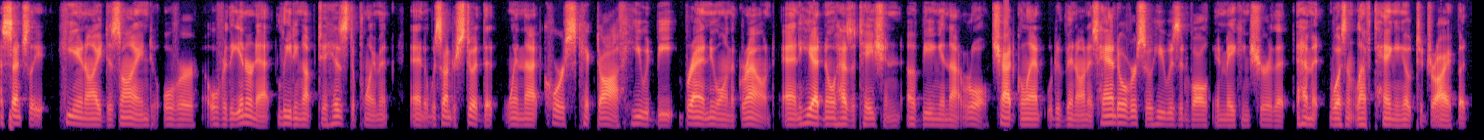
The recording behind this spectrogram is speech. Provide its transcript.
essentially he and I designed over over the internet leading up to his deployment and it was understood that when that course kicked off, he would be brand new on the ground, and he had no hesitation of being in that role. Chad Gallant would have been on his handover, so he was involved in making sure that Emmett wasn't left hanging out to dry, but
